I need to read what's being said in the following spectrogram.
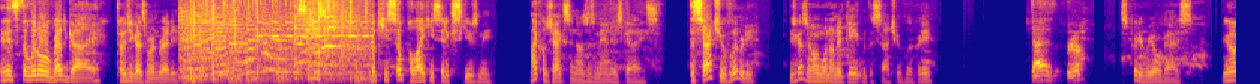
And it's the little red guy. Told you guys weren't ready. Excuse me. Look, he's so polite, he said, Excuse me. Michael Jackson knows his manners, guys. The Statue of Liberty. Did you guys know I went on a date with the Statue of Liberty? Chat, is this real? It's pretty real, guys. You know,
